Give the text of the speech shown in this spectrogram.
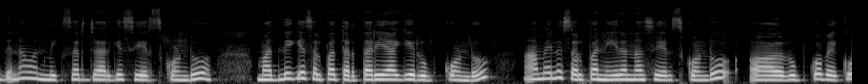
ಇದನ್ನು ಒಂದು ಮಿಕ್ಸರ್ ಜಾರ್ಗೆ ಸೇರಿಸ್ಕೊಂಡು ಮೊದಲಿಗೆ ಸ್ವಲ್ಪ ತರ್ತರಿಯಾಗಿ ರುಬ್ಕೊಂಡು ಆಮೇಲೆ ಸ್ವಲ್ಪ ನೀರನ್ನು ಸೇರಿಸ್ಕೊಂಡು ರುಬ್ಕೋಬೇಕು.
